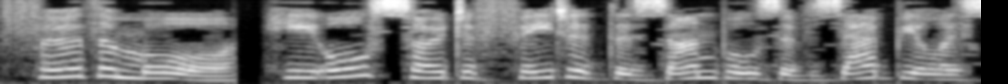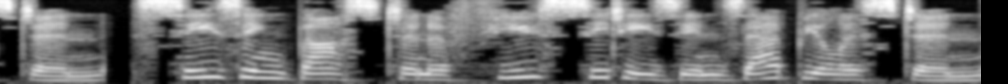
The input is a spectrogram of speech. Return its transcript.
Furthermore, he also defeated the Zunbils of Zabulistan, seizing Bust and a few cities in Zabulistan.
